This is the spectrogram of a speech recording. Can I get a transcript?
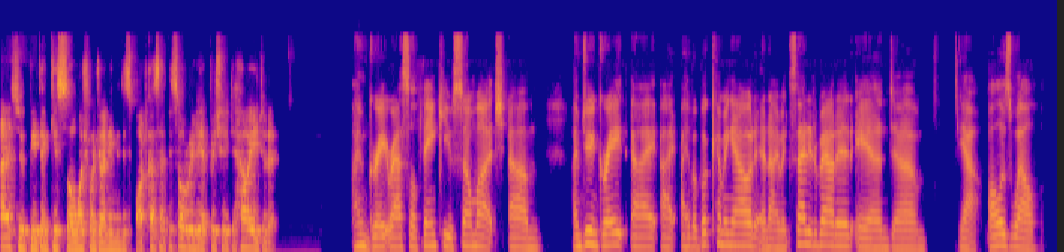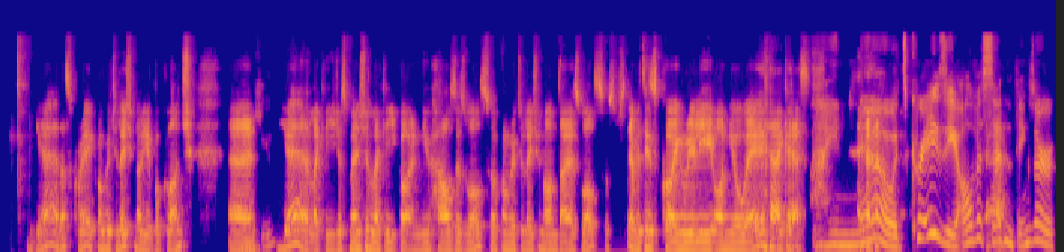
Hi Suki, thank you so much for joining me in this podcast episode. Really appreciate it. How are you today? I'm great, Russell. Thank you so much. Um, I'm doing great. I, I, I have a book coming out, and I'm excited about it. And um, yeah, all is well. Yeah, that's great. Congratulations on your book launch. And yeah, like you just mentioned, like you got a new house as well. So congratulations on that as well. So everything's going really on your way, I guess. I know it's crazy. All of a yeah. sudden, things are,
